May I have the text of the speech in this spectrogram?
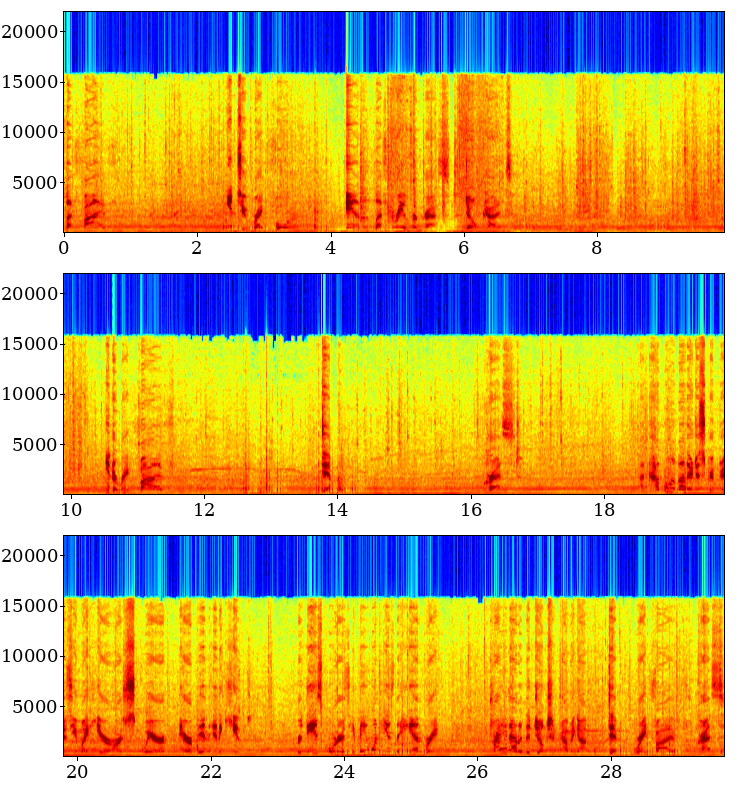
Left 5. Into right 4. And left 3 over crest. Don't cut. Into right 5 dip, crest. A couple of other descriptors you might hear are square, hairpin, and acute. For these corners, you may want to use the handbrake. Try it out at the junction coming up. Dip, right 5, crest,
